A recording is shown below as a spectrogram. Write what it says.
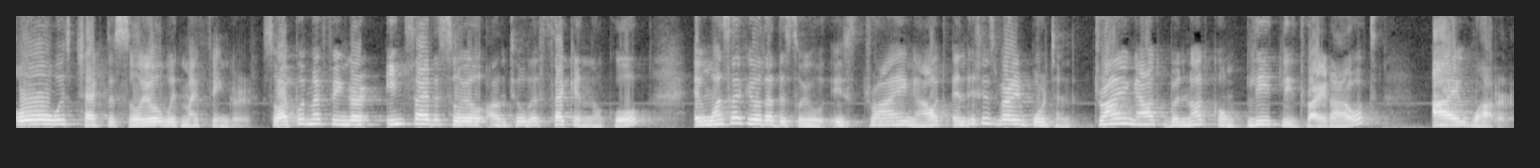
always check the soil with my finger. So I put my finger inside the soil until the second knuckle and once I feel that the soil is drying out, and this is very important, drying out but not completely dried out, I water.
